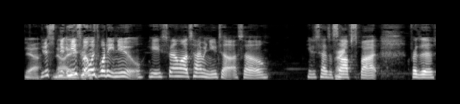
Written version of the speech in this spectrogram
Yeah, he just no, he just went with what he knew. He spent a lot of time in Utah, so he just has a soft right. spot for the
